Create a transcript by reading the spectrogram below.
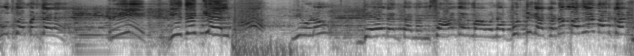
ಕೂತ್ಕೊಂಡ್ಬಿಡ್ತಾಳೆ. ರೀ ಇದಕ್ಕೆ ಅಲ್ವಾ? ಇವಳು ದೇವ್ರಂತ ನಮ್ ಸಾಗರ್ ಮಾವನ ಬುಟ್ಟಿಗೆ ಹಾಕೊಂಡು ಮದುವೆ ಮಾಡ್ಕೊಂಡು.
